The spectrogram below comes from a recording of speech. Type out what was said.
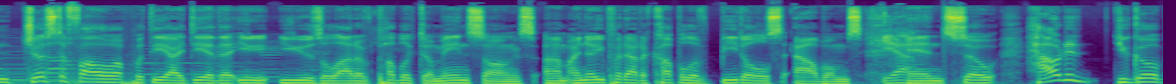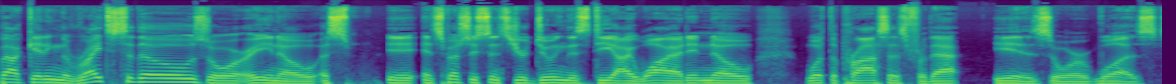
And just to follow up with the idea that you, you use a lot of public domain songs, um, I know you put out a couple of Beatles albums. Yeah. And so, how did you go about getting the rights to those, or you know, especially since you're doing this DIY, I didn't know what the process for that is or was.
